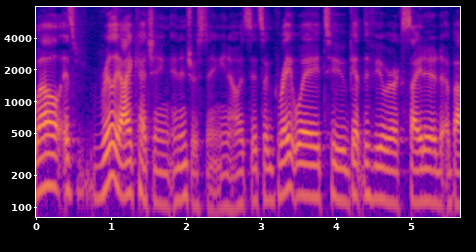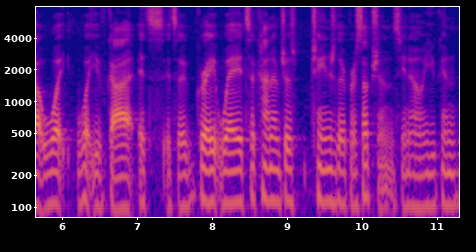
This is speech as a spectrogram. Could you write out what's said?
Well, it's really eye-catching and interesting. You know, it's it's a great way to get the viewer excited about what what you've got. It's it's a great way to kind of just change their perceptions. You know, you can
